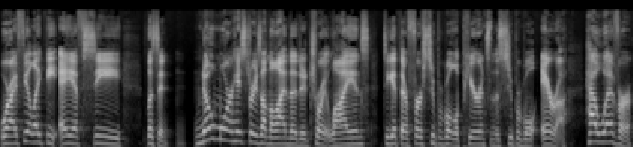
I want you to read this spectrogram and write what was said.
where I feel like the AFC listen, no more histories on the line than the Detroit Lions to get their first Super Bowl appearance in the Super Bowl era. However,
